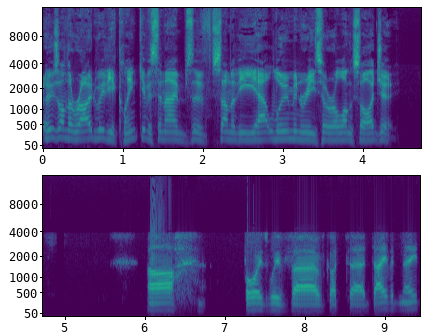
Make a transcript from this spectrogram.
Who's on the road with you, Clint? Give us the names of some of the uh, luminaries who are alongside you. Uh, boys, we've uh, we've got uh, David Neitz,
